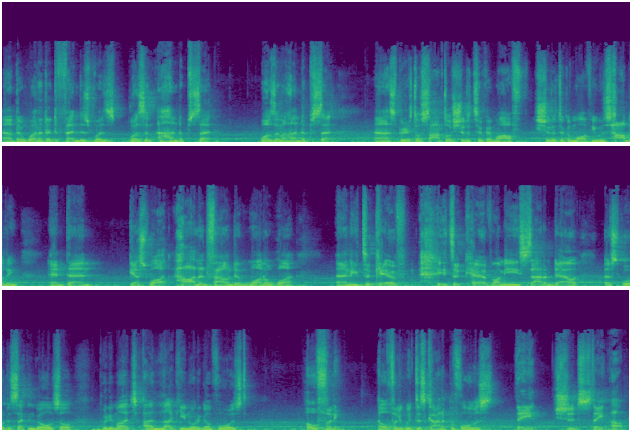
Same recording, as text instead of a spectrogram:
uh, the one of the defenders was wasn't hundred percent, wasn't hundred percent. Uh, Spirito Santo should have took him off. Should have took him off. He was hobbling, and then guess what? Haaland found him one on one, and he took care of him. he took care of him. I mean, he sat him down and scored the second goal. So pretty much unlucky Nottingham Forest. Hopefully, hopefully with this kind of performance, they should stay up.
